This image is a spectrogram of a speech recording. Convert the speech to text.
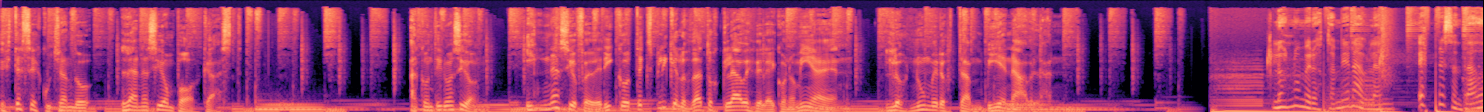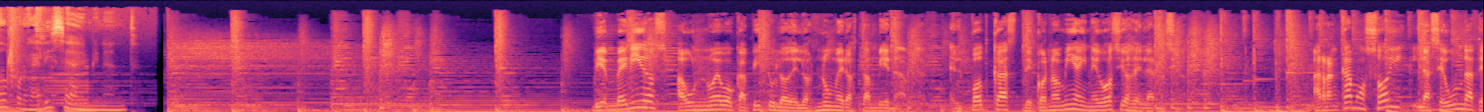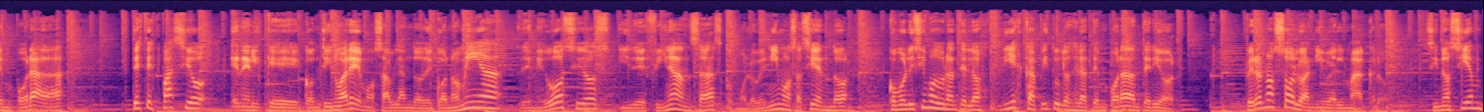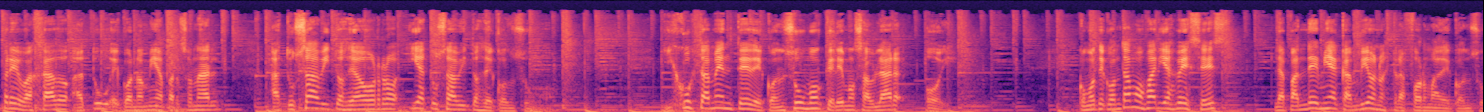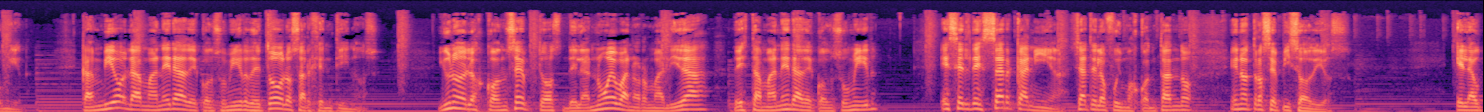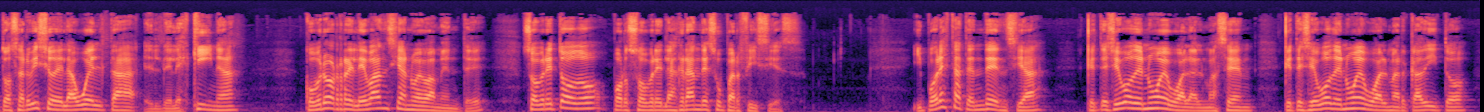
Estás escuchando La Nación Podcast. A continuación, Ignacio Federico te explica los datos claves de la economía en Los números también hablan. Los números también hablan es presentado por Galicia Eminent. Bienvenidos a un nuevo capítulo de Los números también hablan, el podcast de economía y negocios de la Nación. Arrancamos hoy la segunda temporada de este espacio en el que continuaremos hablando de economía, de negocios y de finanzas, como lo venimos haciendo, como lo hicimos durante los 10 capítulos de la temporada anterior. Pero no solo a nivel macro, sino siempre bajado a tu economía personal, a tus hábitos de ahorro y a tus hábitos de consumo. Y justamente de consumo queremos hablar hoy. Como te contamos varias veces, la pandemia cambió nuestra forma de consumir. Cambió la manera de consumir de todos los argentinos. Y uno de los conceptos de la nueva normalidad de esta manera de consumir es el de cercanía. Ya te lo fuimos contando en otros episodios. El autoservicio de la vuelta, el de la esquina, cobró relevancia nuevamente sobre todo por sobre las grandes superficies. Y por esta tendencia, que te llevó de nuevo al almacén, que te llevó de nuevo al mercadito,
